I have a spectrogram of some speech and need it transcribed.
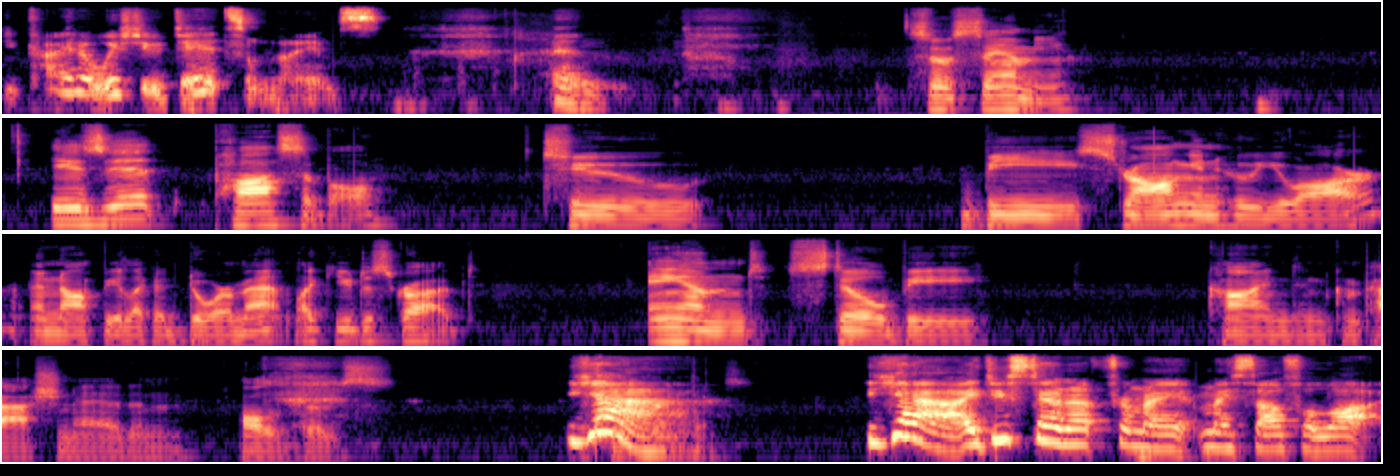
you kind of wish you did sometimes. And so sammy is it possible to be strong in who you are and not be like a doormat like you described and still be kind and compassionate and all of those yeah, things yeah, I do stand up for my myself a lot.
